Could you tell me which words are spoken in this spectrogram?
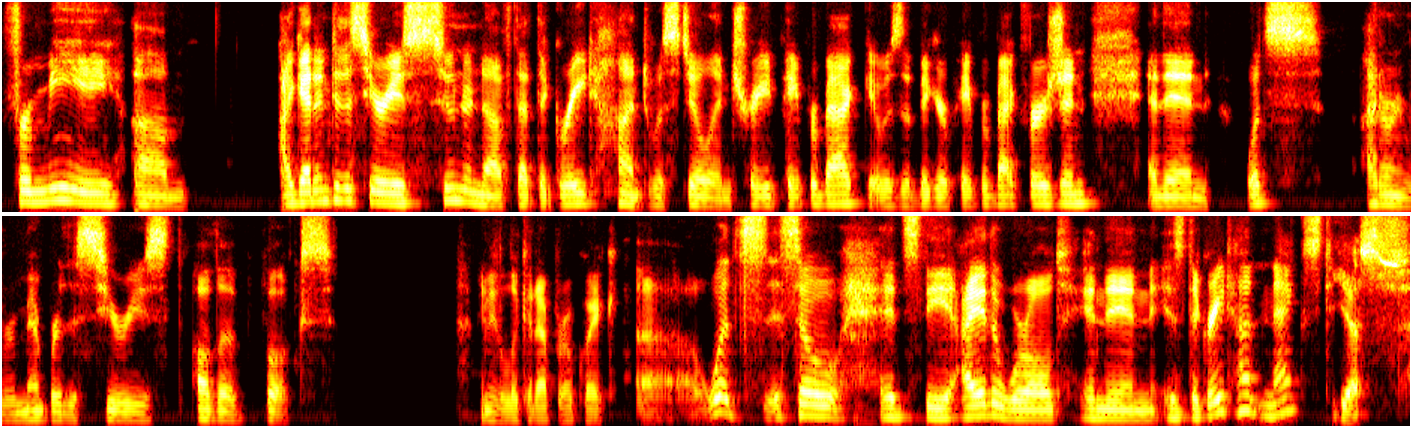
for me, um, I got into the series soon enough that The Great Hunt was still in trade paperback. It was the bigger paperback version. And then what's I don't even remember the series, all the books. I need to look it up real quick. Uh, what's so? It's the Eye of the World, and then is the Great Hunt next? Yes,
